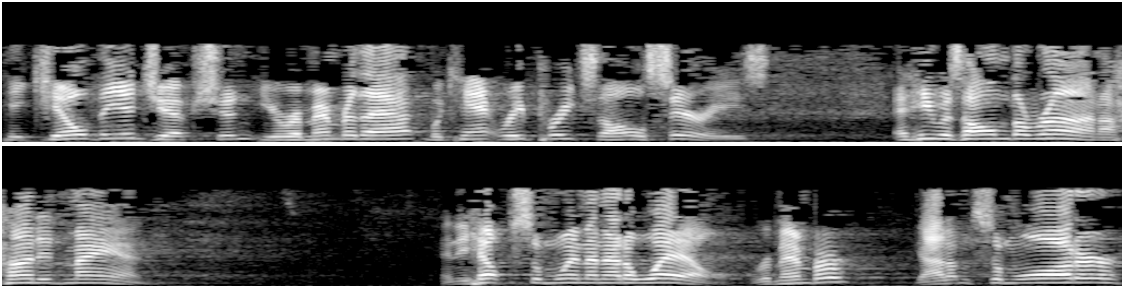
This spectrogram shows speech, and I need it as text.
He killed the Egyptian. You remember that? We can't repreach the whole series. And he was on the run, a hunted man. And he helped some women at a well. Remember? Got them some water.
